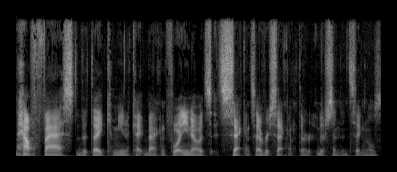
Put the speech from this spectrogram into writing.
how way. fast that they communicate back and forth. You know, it's it's seconds. Every second they're they're sending signals.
